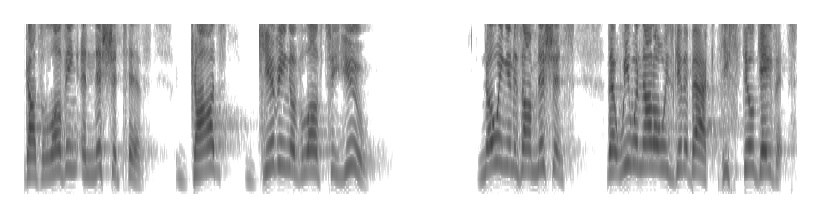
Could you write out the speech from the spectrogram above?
God's loving initiative, God's giving of love to you knowing in his omniscience that we would not always give it back, he still gave it.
